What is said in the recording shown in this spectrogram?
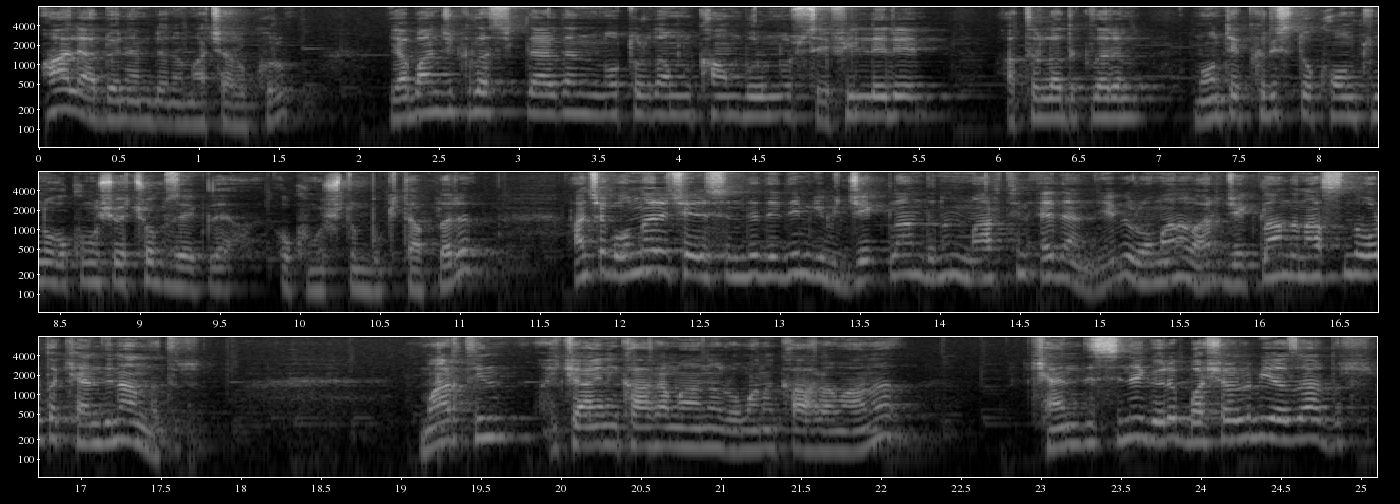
Hala dönem dönem açar okurum. Yabancı klasiklerden Notre Dame'ın Kamburunu, Sefilleri hatırladıklarım, Monte Cristo Kontu'nu okumuş ve çok zevkle okumuştum bu kitapları. Ancak onlar içerisinde dediğim gibi Jack London'ın Martin Eden diye bir romanı var. Jack London aslında orada kendini anlatır. Martin hikayenin kahramanı, romanın kahramanı kendisine göre başarılı bir yazardır.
